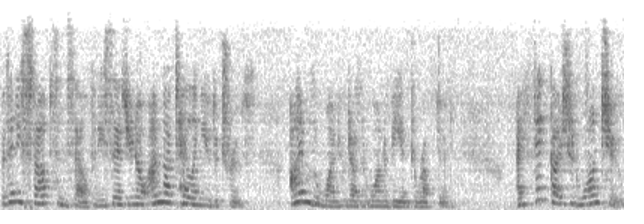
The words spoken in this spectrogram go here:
But then he stops himself and he says, You know, I'm not telling you the truth. I'm the one who doesn't want to be interrupted. I think I should want to,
